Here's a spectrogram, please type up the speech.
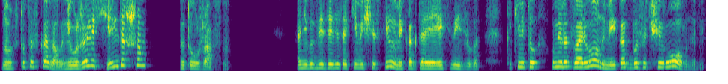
Но что ты сказала? Неужели Хильдершем? Это ужасно. Они выглядели такими счастливыми, когда я их видела, какими-то умиротворенными и как бы зачарованными.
